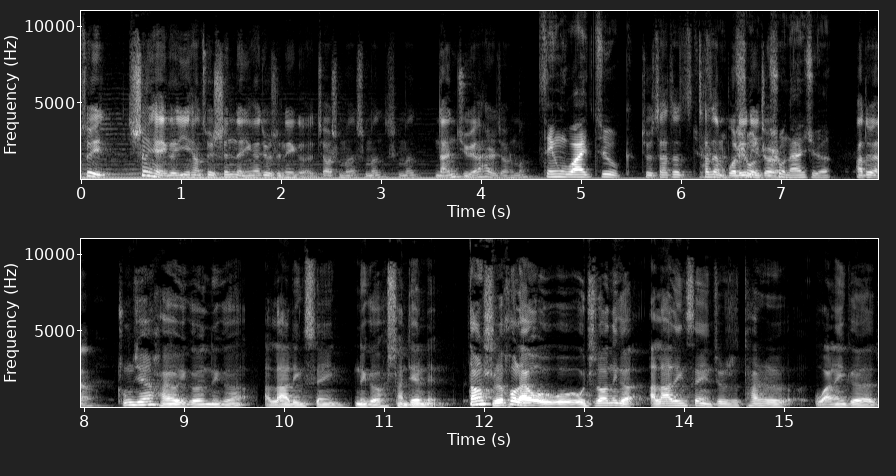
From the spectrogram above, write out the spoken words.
最剩下一个印象最深的，应该就是那个叫什么什么什么男爵还是叫什么？Thin White Duke，就是他在他在柏林那阵儿树男爵，啊，对啊，中间还有一个那个 Aladdin Sane 那个闪电脸，当时后来我我我知道那个 Aladdin Sane 就是他是玩了一个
